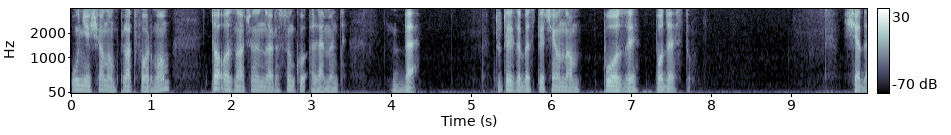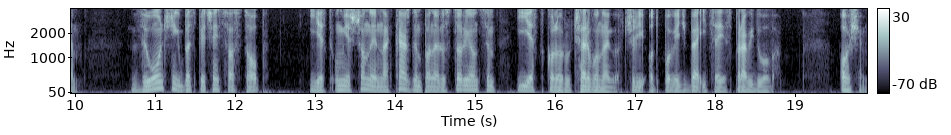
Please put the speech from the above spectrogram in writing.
uniesioną platformą to oznaczony na rysunku element B. Tutaj zabezpieczają nam płozy podestu. 7. Wyłącznik bezpieczeństwa stop jest umieszczony na każdym panelu storującym i jest koloru czerwonego, czyli odpowiedź B i C jest prawidłowa. 8.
